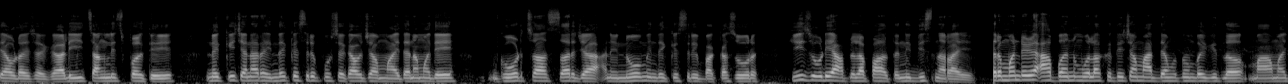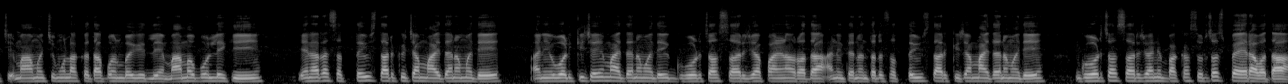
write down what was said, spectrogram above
तेवढायचं आहे. गाडी चांगलीच पळते. नक्कीच येणार हिंद केसरी पुसेगावच्या मैदानामध्ये. घोडचा सर्जा आणि नो मिंद केसरी बाकासूर ही जोडी आपल्याला पाहताना दिसणार आहे. तर मंडळी आपण मुलाखतीच्या माध्यमातून बघितलं. मामाची मामाची मुलाखत आपण बघितली. मामा बोलले की येणाऱ्या सत्तावीस तारखेच्या मैदानामध्ये आणि वडकीच्याही मैदानामध्ये घोडचा सर्जा पाळणार होता आणि त्यानंतर सत्तावीस तारखेच्या मैदानामध्ये घोडचा सर्जा आणि बकासूरचाच पेहरा होता.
